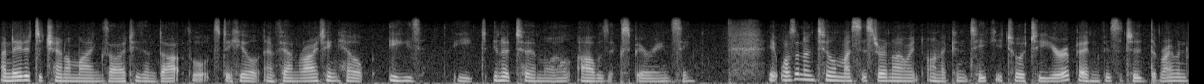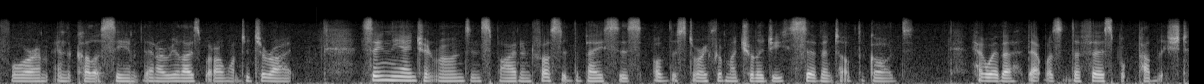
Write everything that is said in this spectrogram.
I needed to channel my anxieties and dark thoughts to heal and found writing help ease the inner turmoil I was experiencing. It wasn't until my sister and I went on a Contiki tour to Europe and visited the Roman Forum and the Colosseum that I realised what I wanted to write. Seeing the ancient ruins inspired and fostered the basis of the story from my trilogy Servant of the Gods. However, that wasn't the first book published.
